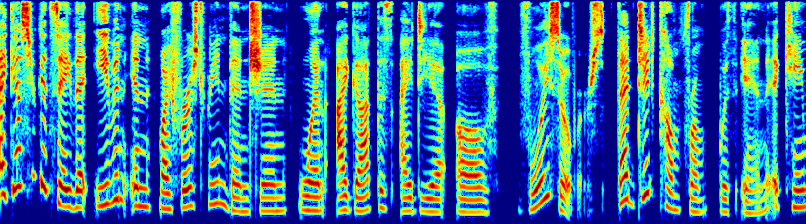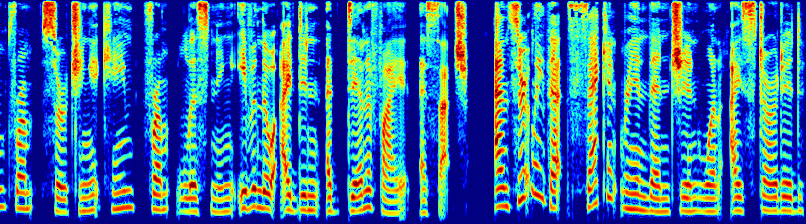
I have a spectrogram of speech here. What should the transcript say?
I guess you could say that even in my first reinvention, when I got this idea of voiceovers, that did come from within. It came from searching. It came from listening, even though I didn't identify it as such. And certainly that second reinvention, when I started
